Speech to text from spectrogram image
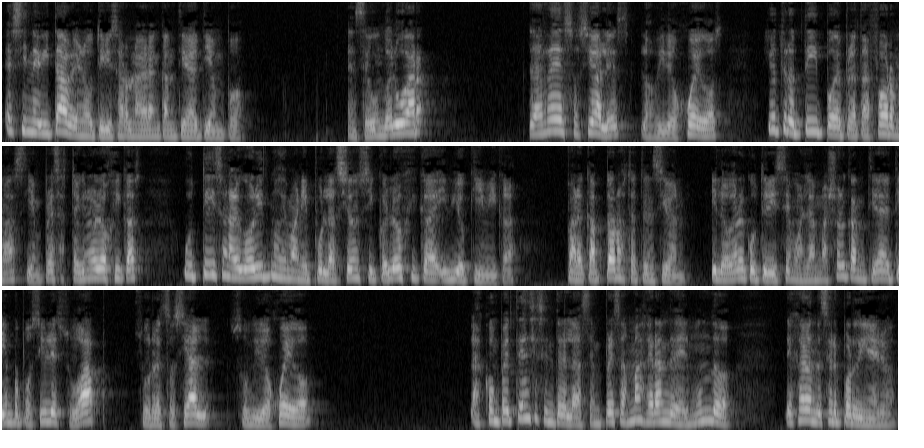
es inevitable no utilizar una gran cantidad de tiempo. En segundo lugar, las redes sociales, los videojuegos y otro tipo de plataformas y empresas tecnológicas utilizan algoritmos de manipulación psicológica y bioquímica para captar nuestra atención y lograr que utilicemos la mayor cantidad de tiempo posible su app, su red social, su videojuego. Las competencias entre las empresas más grandes del mundo dejaron de ser por dinero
